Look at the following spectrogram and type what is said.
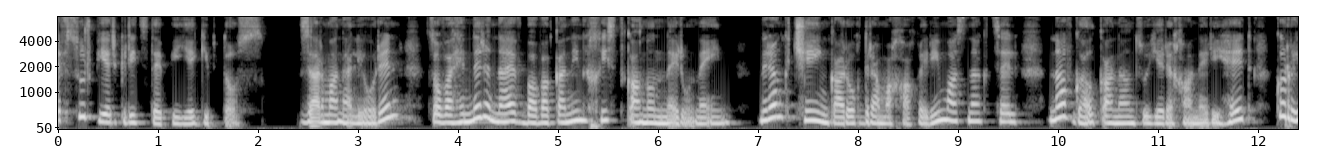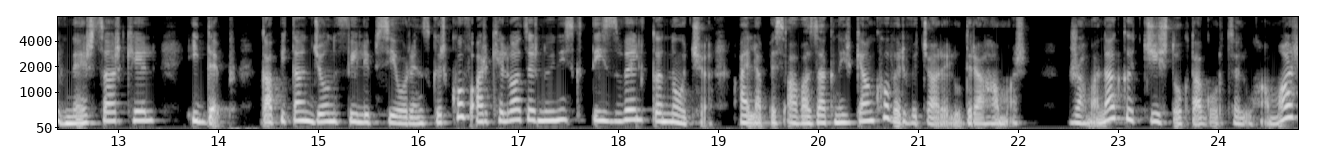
եւ Սուրբ Երկրից դեպի Եգիպտոս։ Զարմանալիորեն ծովահենները նաև բավականին խիստ կանոններ ունեին։ Նրանք չէին կարող դրամախաղերի մասնակցել, նավ գալ կանանց ու երեխաների հետ, կռիվներ սարքել։ Ի դեպ, կապիտան Ջոն Ֆիլիպսի օրենսգրքով արգելված էր նույնիսկ տիզվել կնոջը, այլապես ավազակն իր կյանքով էր վճարելու դրա համար։ Ժամանակը ճիշտ օգտագործելու համար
